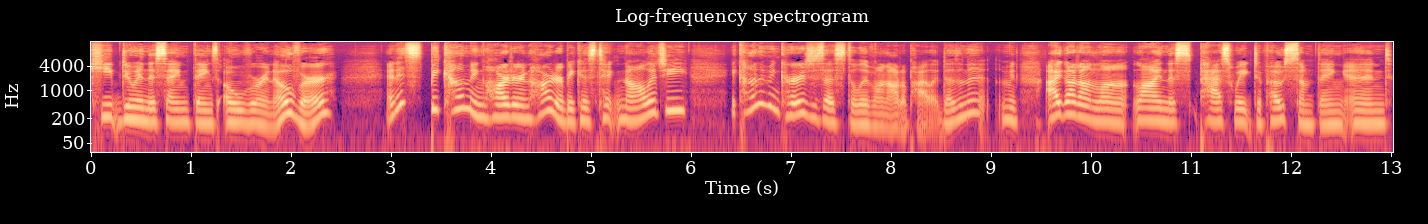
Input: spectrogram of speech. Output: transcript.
keep doing the same things over and over. And it's becoming harder and harder because technology, it kind of encourages us to live on autopilot, doesn't it? I mean, I got online this past week to post something and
